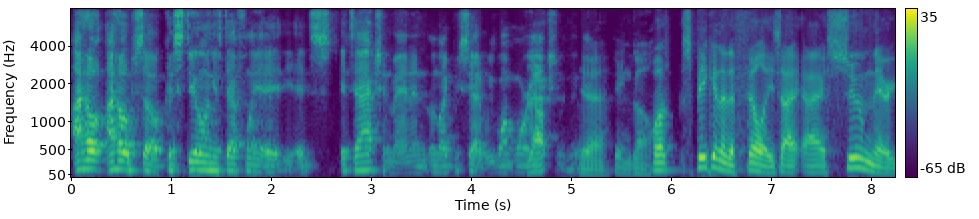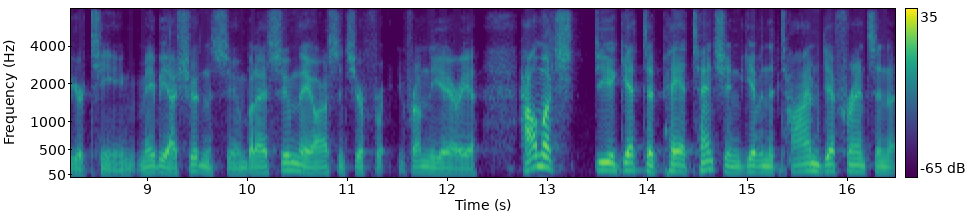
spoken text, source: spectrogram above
I hope I hope so because stealing is definitely it- it's it's action, man. And like we said, we want more Yep. action. in the game. Yeah. Bingo. Well, speaking of the Phillies, I, I assume they're your team. Maybe I shouldn't assume, but I assume they are since you're fr- from the area. How much do you get to pay attention given the time difference and uh,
